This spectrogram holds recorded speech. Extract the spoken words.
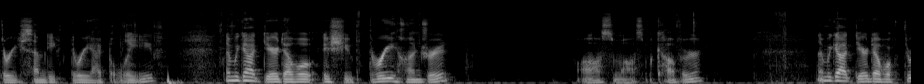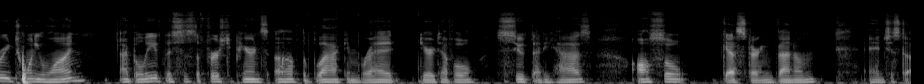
373, I believe. Then we got Daredevil issue 300. Awesome, awesome cover. Then we got Daredevil 321. I believe this is the first appearance of the black and red Daredevil suit that he has. Also, guest starring Venom and just an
